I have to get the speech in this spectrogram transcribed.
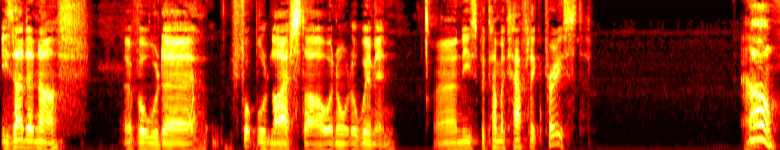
he's had enough of all the football lifestyle and all the women, and he's become a Catholic priest. oh,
